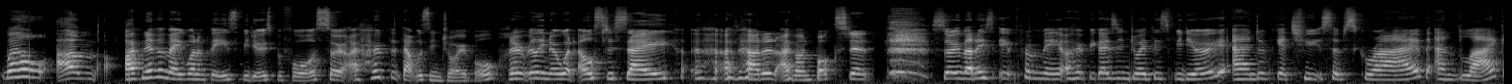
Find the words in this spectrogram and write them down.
Well, um, I've never made one of these videos before, so I hope that that was enjoyable. I don't really know what else to say about it. I've unboxed it. So that is it from me. I hope you guys enjoyed this video and don't forget to subscribe and like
